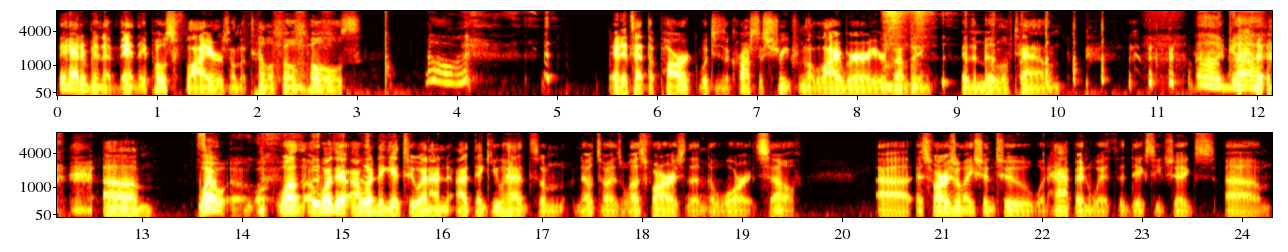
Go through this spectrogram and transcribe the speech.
They had an event. They post flyers on the telephone poles, Oh man. and it's at the park, which is across the street from the library or something in the middle of town. Oh god. um, well, well, uh, what I wanted to get to, and I, I think you had some notes on as well as far as the, the war itself. Uh, as far as relation to what happened with the Dixie Chicks, um,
